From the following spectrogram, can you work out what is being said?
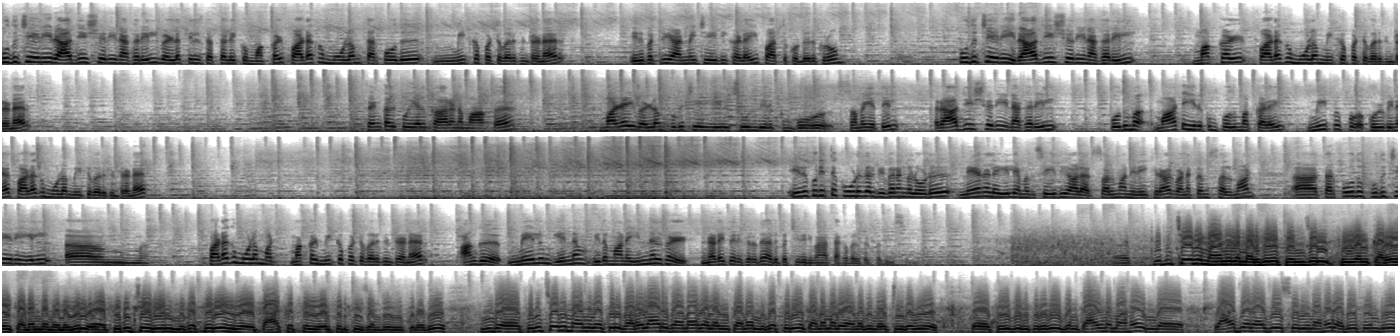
புதுச்சேரி ராஜேஸ்வரி நகரில் வெள்ளத்தில் தத்தளிக்கும் மக்கள் படகு மூலம் தற்போது மீட்கப்பட்டு வருகின்றனர். இது பற்றிய அண்மை செய்திகளை பார்த்து கொண்டிருக்கிறோம். புதுச்சேரி ராஜேஸ்வரி நகரில் மக்கள் படகு மூலம் மீட்கப்பட்டு வருகின்றனர். பெங்கல் புயல் காரணமாக மழை வெள்ளம் புதுச்சேரியில் சூழ்ந்திருக்கும் போ சமயத்தில் ராஜேஸ்வரி நகரில் பொதும மாட்டியிருக்கும் பொதுமக்களை மீட்பு குழுவினர் படகு மூலம் மீட்டு வருகின்றனர். இது குறித்து கூடுதல் விவரங்களோடு நேரலையில் எமது செய்தியாளர் சல்மான் இணைக்கிறார். வணக்கம் சல்மான். தற்போது புதுச்சேரியில் படகு மூலம் மக்- மக்கள் மீட்கப்பட்டு வருகின்றனர். அங்கு மேலும் என்ன விதமான இன்னல்கள் நடைபெறுகிறது? அது பற்றி விரிவான தகவல்கள் பதிவு செய்யுங்கள் புதுச்சேரி மாநிலம் அருகே பெஞ்சல் புயல் கரையை கடந்த நிலையில் புதுச்சேரியில் மிகப்பெரிய ஒரு தாக்கத்தை ஏற்படுத்தி சென்றிருக்கிறது. இந்த புதுச்சேரி மாநிலத்தில் வரலாறு காணாத அளவிற்கான மிகப்பெரிய கனமழையானது நேற்று இரவு பெய்திருக்கிறது. இதன் காரணமாக இந்த ராஜராஜேஸ்வரி நகர் அதே போன்று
